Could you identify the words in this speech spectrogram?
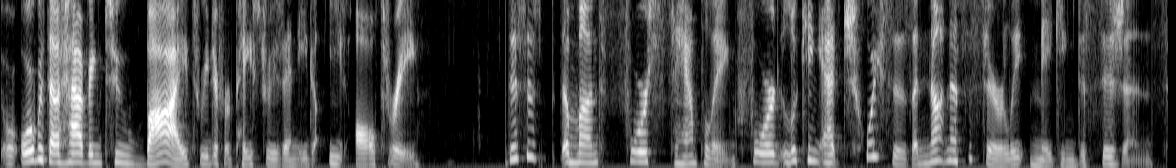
or, or without having to buy three different pastries and eat, eat all three. This is a month for sampling, for looking at choices and not necessarily making decisions.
